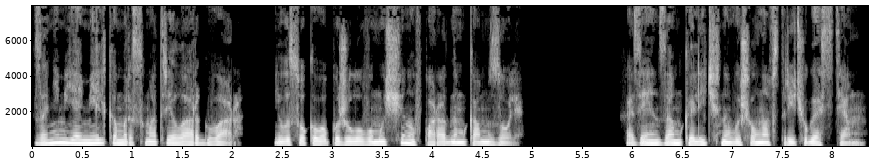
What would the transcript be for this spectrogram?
За ним я мельком рассмотрела Аргвара и высокого пожилого мужчину в парадном камзоле. Хозяин замка лично вышел навстречу гостям.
